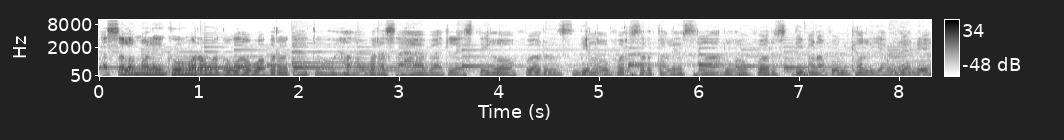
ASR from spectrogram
Assalamualaikum warahmatullahi wabarakatuh. Halo para sahabat Lesti Lovers, Belovers, serta Leslar Lovers di mana pun kalian berada.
